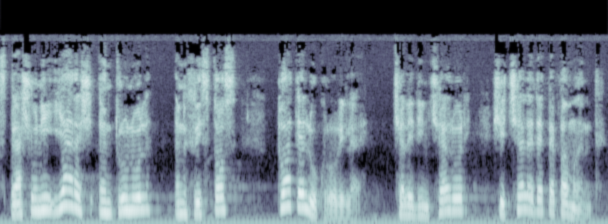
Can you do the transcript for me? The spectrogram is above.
spre a-și uni iarăși într-unul, în Hristos, toate lucrurile, cele din ceruri și cele de pe pământ.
